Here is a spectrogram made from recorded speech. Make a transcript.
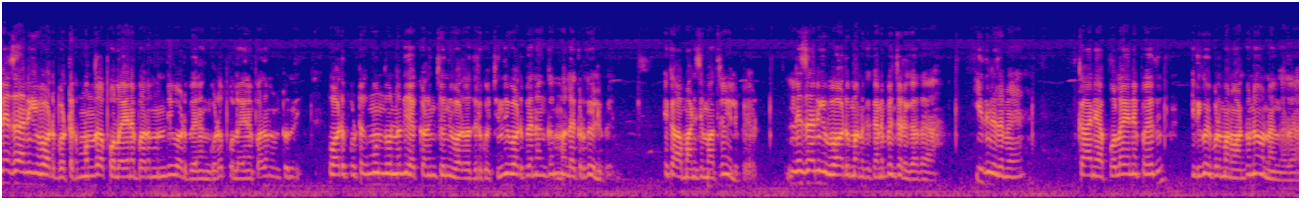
నిజానికి వాడు పుట్టక ముందు ఆ పొలైన పదం ఉంది వాడు పైన కూడా పొలైన పదం ఉంటుంది. వాడు పుట్టక ముందు ఉన్నది ఎక్కడి నుంచి ఉంది? వాడి దగ్గరికి వచ్చింది వాడు పోయినాక మళ్ళీ ఎక్కడికో వెళ్ళిపోయింది. ఇక ఆ మనిషి మాత్రం వెళ్ళిపోయాడు. నిజానికి వాడు మనకు కనిపించాడు కదా? ఇది నిజమే. కానీ ఆ పొలైన అయిపోయేది ఇదిగో ఇప్పుడు మనం అంటూనే ఉన్నాం కదా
